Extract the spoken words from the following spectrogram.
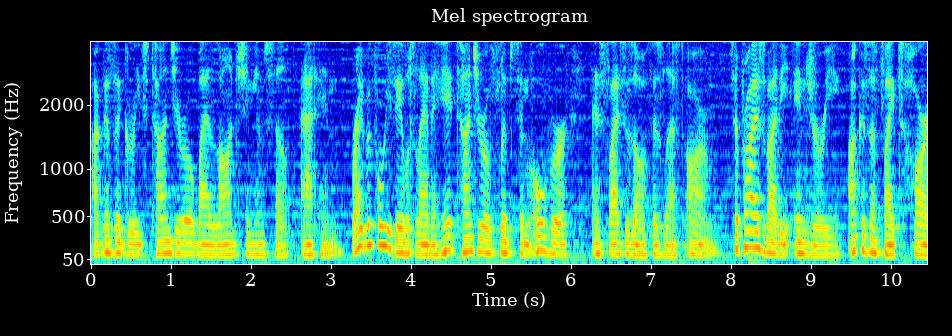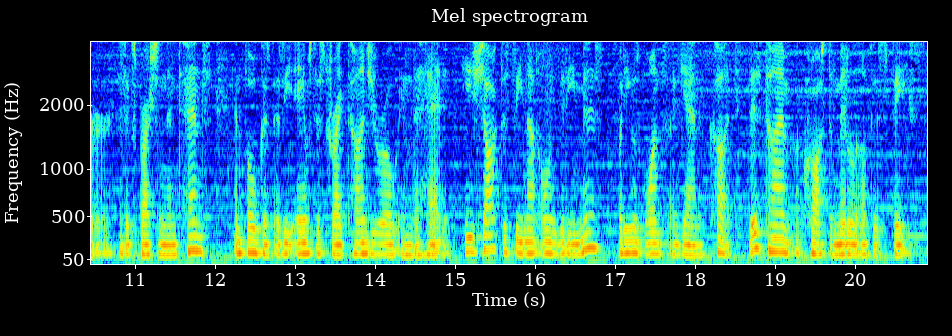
Akaza greets Tanjiro by launching himself at him. Right before he's able to land a hit, Tanjiro flips him over and slices off his left arm. Surprised by the injury, Akaza fights harder, his expression intense and focused as he aims to strike Tanjiro in the head. He's shocked to see not only did he miss, but he was once again cut, this time across the middle of his face.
